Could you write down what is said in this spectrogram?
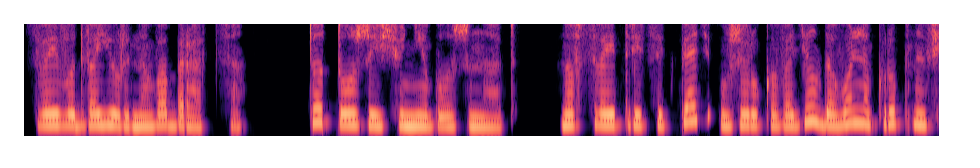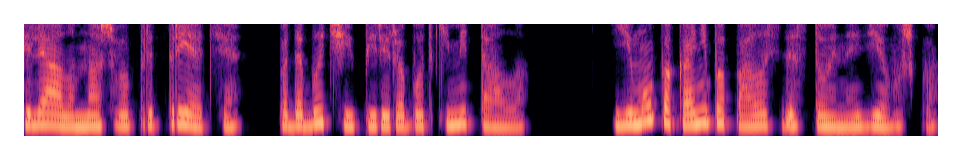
своего двоюродного братца. Тот тоже еще не был женат, но в свои 35 уже руководил довольно крупным филиалом нашего предприятия по добыче и переработке металла. Ему пока не попалась достойная девушка.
